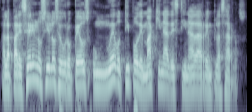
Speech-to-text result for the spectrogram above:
al aparecer en los cielos europeos un nuevo tipo de máquina destinada a reemplazarlos.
